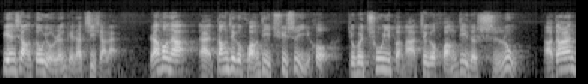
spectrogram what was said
边上都有人给他记下来。然后呢，哎，当这个皇帝去世以后，就会出一本啊这个皇帝的实录啊。当然，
